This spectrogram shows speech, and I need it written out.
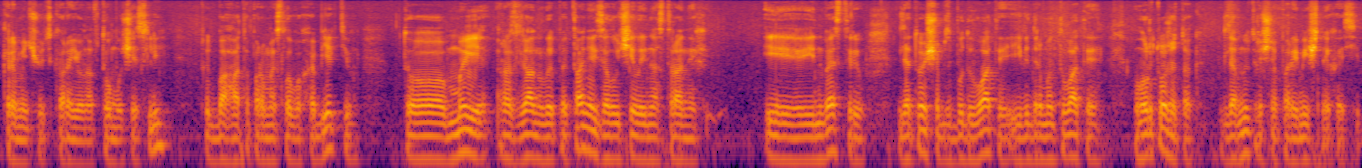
Кременчуцького району, в тому числі, тут багато промислових об'єктів, то ми розглянули питання і залучили іностранних інвесторів для того, щоб збудувати і відремонтувати гуртожиток для внутрішньопереміщених осіб.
